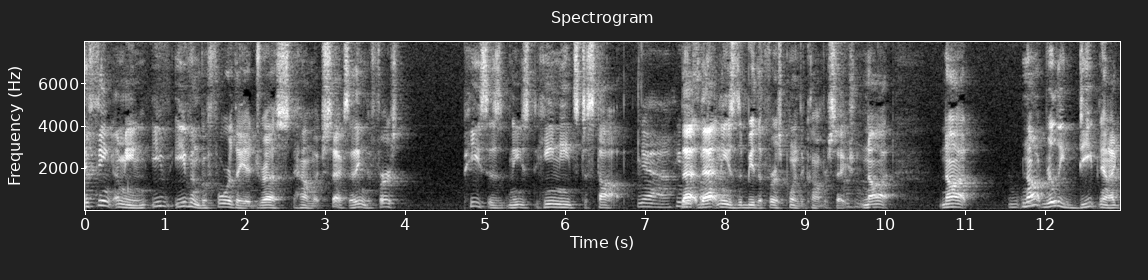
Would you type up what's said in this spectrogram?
I think i mean ev- even before they address how much sex i think the first piece is needs he needs to stop. Yeah, that needs that to- needs to be the first point of the conversation. Mm-hmm. not not not really deep and I,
